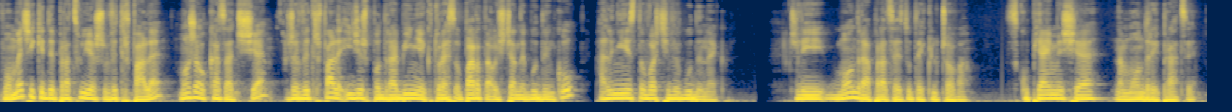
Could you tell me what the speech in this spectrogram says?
w momencie, kiedy pracujesz wytrwale, może okazać się, że wytrwale idziesz po drabinie, która jest oparta o ścianę budynku, ale nie jest to właściwy budynek. Czyli mądra praca jest tutaj kluczowa. Skupiajmy się na mądrej pracy.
